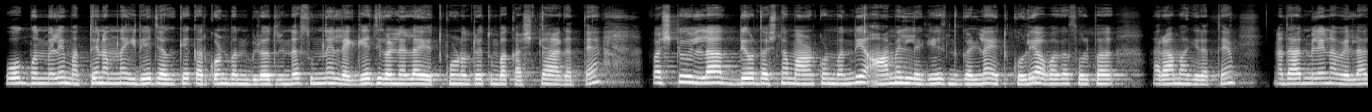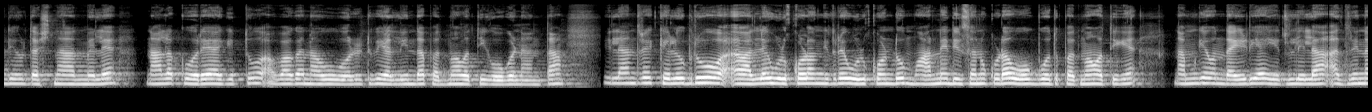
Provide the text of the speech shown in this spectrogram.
ಹೋಗಿ ಬಂದಮೇಲೆ ಮತ್ತೆ ನಮ್ಮನ್ನ ಇದೇ ಜಾಗಕ್ಕೆ ಕರ್ಕೊಂಡು ಬಂದುಬಿಡೋದ್ರಿಂದ ಸುಮ್ಮನೆ ಲಗೇಜ್ಗಳನ್ನೆಲ್ಲ ಎತ್ಕೊಂಡು ಹೋದರೆ ತುಂಬ ಕಷ್ಟ ಆಗುತ್ತೆ. ಫಸ್ಟು ಎಲ್ಲ ದೇವ್ರ ದರ್ಶನ ಮಾಡ್ಕೊಂಡು ಬಂದು ಆಮೇಲೆ ಲಗೇಜ್ಗಳನ್ನ ಎತ್ಕೊಳ್ಳಿ ಆವಾಗ ಸ್ವಲ್ಪ ಆರಾಮಾಗಿರುತ್ತೆ. ಅದಾದಮೇಲೆ ನಾವೆಲ್ಲ ದೇವ್ರ ದರ್ಶನ ಆದಮೇಲೆ ನಾಲ್ಕೂವರೆ ಆಗಿತ್ತು. ಆವಾಗ ನಾವು ಹೊರಟ್ವಿ, ಅಲ್ಲಿಂದ ಪದ್ಮಾವತಿಗೆ ಹೋಗೋಣ ಅಂತ. ಇಲ್ಲಾಂದರೆ ಕೆಲವೊಬ್ರು ಅಲ್ಲೇ ಉಳ್ಕೊಳ್ಳೋಂಗಿದ್ರೆ ಉಳ್ಕೊಂಡು ಮಾರನೇ ದಿವಸನೂ ಕೂಡ ಹೋಗ್ಬೋದು ಪದ್ಮಾವತಿಗೆ. ನಮಗೆ ಒಂದು ಐಡಿಯಾ ಇರಲಿಲ್ಲ, ಅದರಿಂದ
